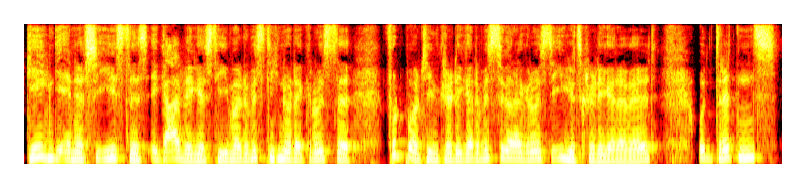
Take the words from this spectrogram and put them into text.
gegen die NFC East ist, egal welches Team, weil du bist nicht nur der größte Football-Team-Kritiker, du bist sogar der größte Eagles-Kritiker der Welt. Und drittens,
